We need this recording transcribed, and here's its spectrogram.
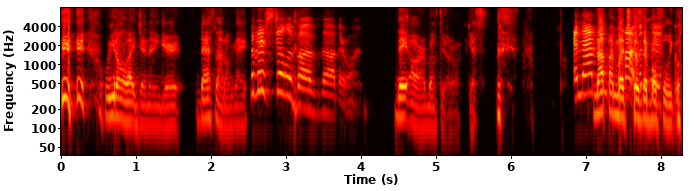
we don't like Jenna and Garrett. That's not okay. But they're still above the other one. They are above the other one. Yes, And that not by much because they're both illegal.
